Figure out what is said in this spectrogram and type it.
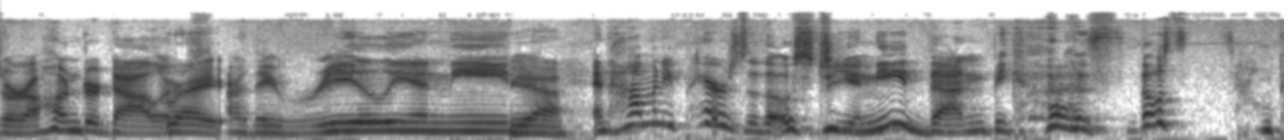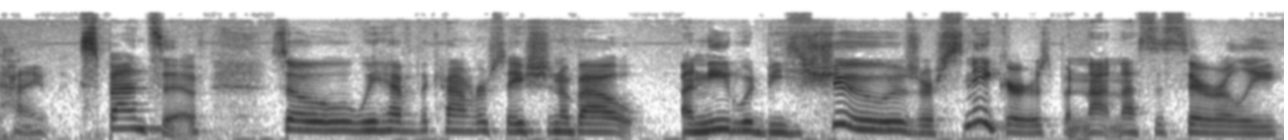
or $100. Right. Are they really a need? Yeah. And how many pairs of those do you need then because those sound kind of expensive. So we have the conversation about a need would be shoes or sneakers, but not necessarily,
